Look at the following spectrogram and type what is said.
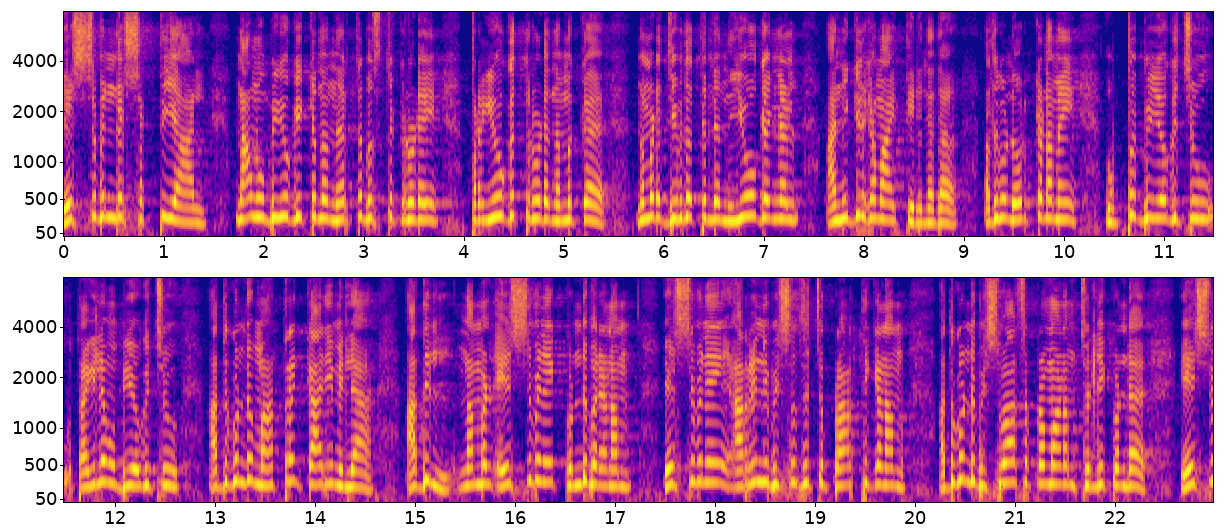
യേശുവിന്റെ ശക്തിയാൽ നാം ഉപയോഗിക്കുന്ന നേർച്ച വസ്തുക്കളുടെ പ്രയോഗത്തിലൂടെ നമുക്ക് നമ്മുടെ ജീവിതത്തിന്റെ നിയോഗങ്ങൾ അനുഗ്രഹമായി തീരുന്നത്. അതുകൊണ്ട് ഓർക്കണമേ ഉപ്പ് ഉപയോഗിച്ചു തൈലം ഉപയോഗിച്ചു അതുകൊണ്ട് മാത്രം കാര്യമില്ല. അതിൽ നമ്മൾ യേശുവിനെ കൊണ്ടുവരണം യേശുവിനെ അറിഞ്ഞ് വിശ്വസിച്ച് പ്രാർത്ഥിക്കണം. അതുകൊണ്ട് വിശ്വാസ പ്രമാണം ചൊല്ലിക്കൊണ്ട് യേശു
